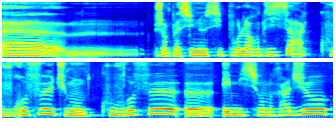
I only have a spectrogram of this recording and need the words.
Euh, J'en place une aussi pour l'Ordissa. Couvre-feu, tu montes couvre-feu, euh, émission de radio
